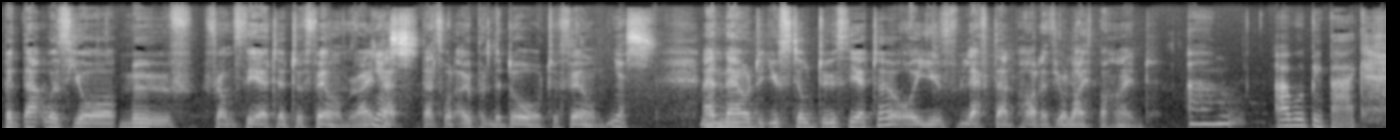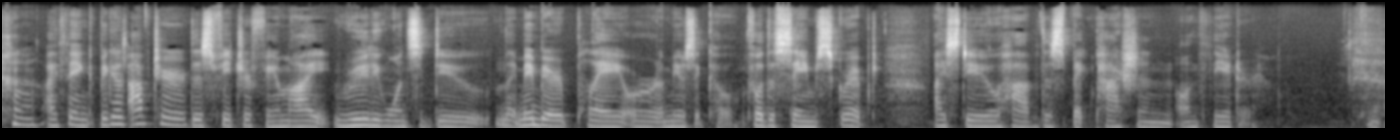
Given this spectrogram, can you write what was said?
But that was your move from theatre to film, right? Yes. That's, that's what opened the door to film. Yes. And now, do you still do theatre, or you've left that part of your life behind? Um, I will be back, I think, because after this feature film, I really want to do like maybe a play or a musical for the same script. I still have this big passion on theater.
